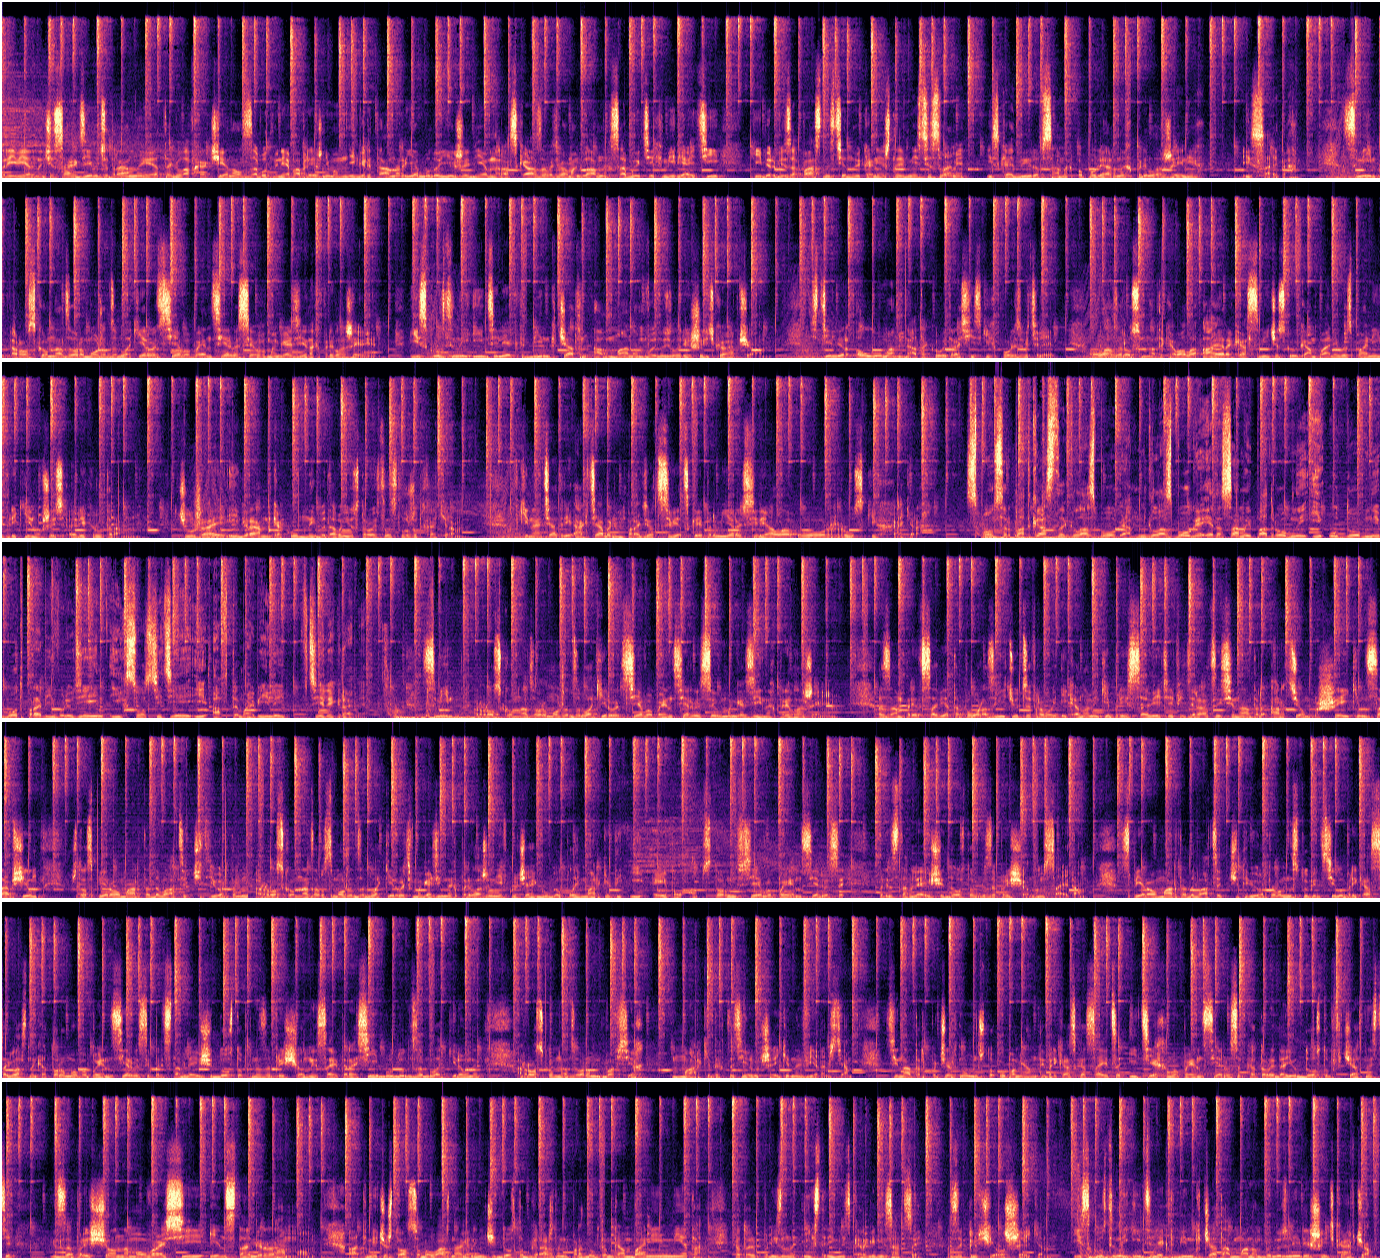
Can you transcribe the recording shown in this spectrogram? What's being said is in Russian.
Привет, на часах 9 утра, и это Главхак Channel. Зовут меня по-прежнему Игорь Таннер. Я буду ежедневно рассказывать вам о главных событиях в мире IT, кибербезопасности, ну и, конечно, вместе с вами искать дыры в самых популярных приложениях и сайтах. СМИ. Роскомнадзор может заблокировать все VPN-сервисы в магазинах приложения. Искусственный интеллект Bing Chat обманом вынудил решить капчу. Стиллер Лума атакует российских пользователей. Лазарус атаковала аэрокосмическую компанию в Испании, прикинувшись рекрутером. Чужая игра, как умные бытовые устройства служат хакерам. В кинотеатре «Октябрь» пройдет светская премьера сериала о русских хакерах. Спонсор подкаста Глаз Бога. Глаз Бога это самый подробный и удобный бот пробива людей, их соцсетей и автомобилей в Телеграме. СМИ. Роскомнадзор может заблокировать все VPN-сервисы в магазинах приложений. Зампред Совета по развитию цифровой экономики при Совете Федерации сенатор Артем Шейкин сообщил, что с 1 марта 2024 Роскомнадзор сможет заблокировать в магазинах приложений, включая Google Play Market и Apple App Store, все VPN-сервисы, предоставляющие доступ к запрещенным сайтам. С 1 марта 2024 наступит в силу приказ, согласно которому VPN-сервисы, представляющие доступ на запрещенные сайты России, будут заблокированы Роскомнадзором во всех маркетах, цитирует Шейкина в ведомстве. Сенатор подчеркнул, что упомянутый приказ касается и тех VPN-сервисов, которые дают доступ, в частности, к запрещенному в России Инстаграму. Отмечу, что особо важно ограничить доступ граждан к продуктам компании Meta, которая признана экстремистской организацией, заключил Шейкин. Искусственный интеллект Bing Chat обманом вынудили решить капчу.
